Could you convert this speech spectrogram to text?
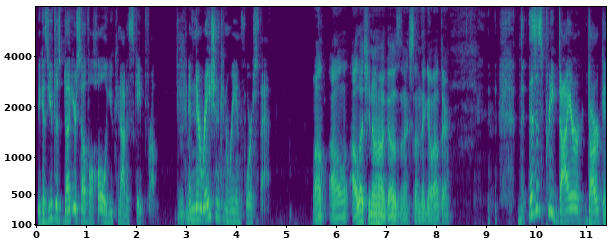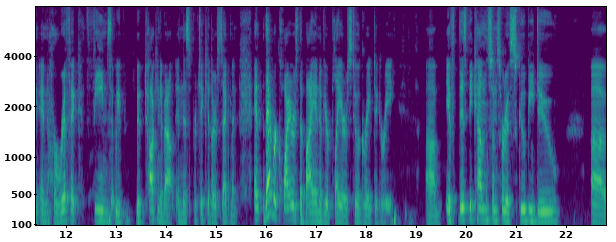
because you've just dug yourself a hole you cannot escape from mm-hmm. and narration can reinforce that well, I'll I'll let you know how it goes the next time they go out there. this is pretty dire, dark, and, and, horrific themes that we've been talking about in this particular segment, and that requires the buy-in of your players to a great degree. Um, if this becomes some sort of Scooby Doo, uh,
